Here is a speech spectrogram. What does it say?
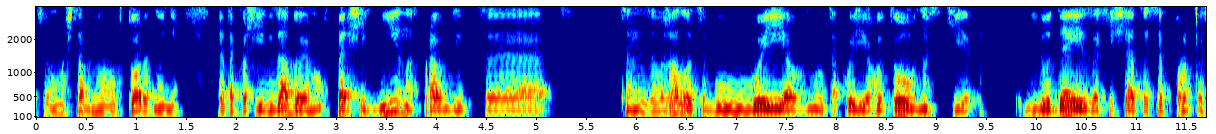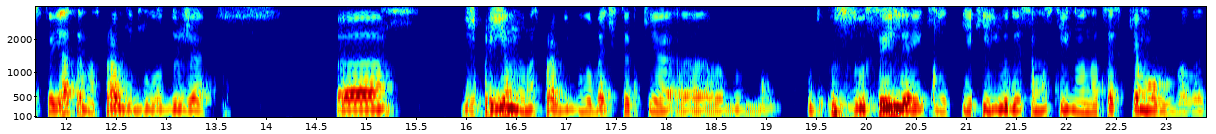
цього масштабного вторгнення. Я також їх згадую. Ну, в перші дні насправді це, це не заважало. Це був вияв ну, такої готовності людей захищатися, протистояти. Насправді було дуже, е, дуже приємно насправді було бачити такі е, зусилля, які, які люди самостійно на це спрямовували.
